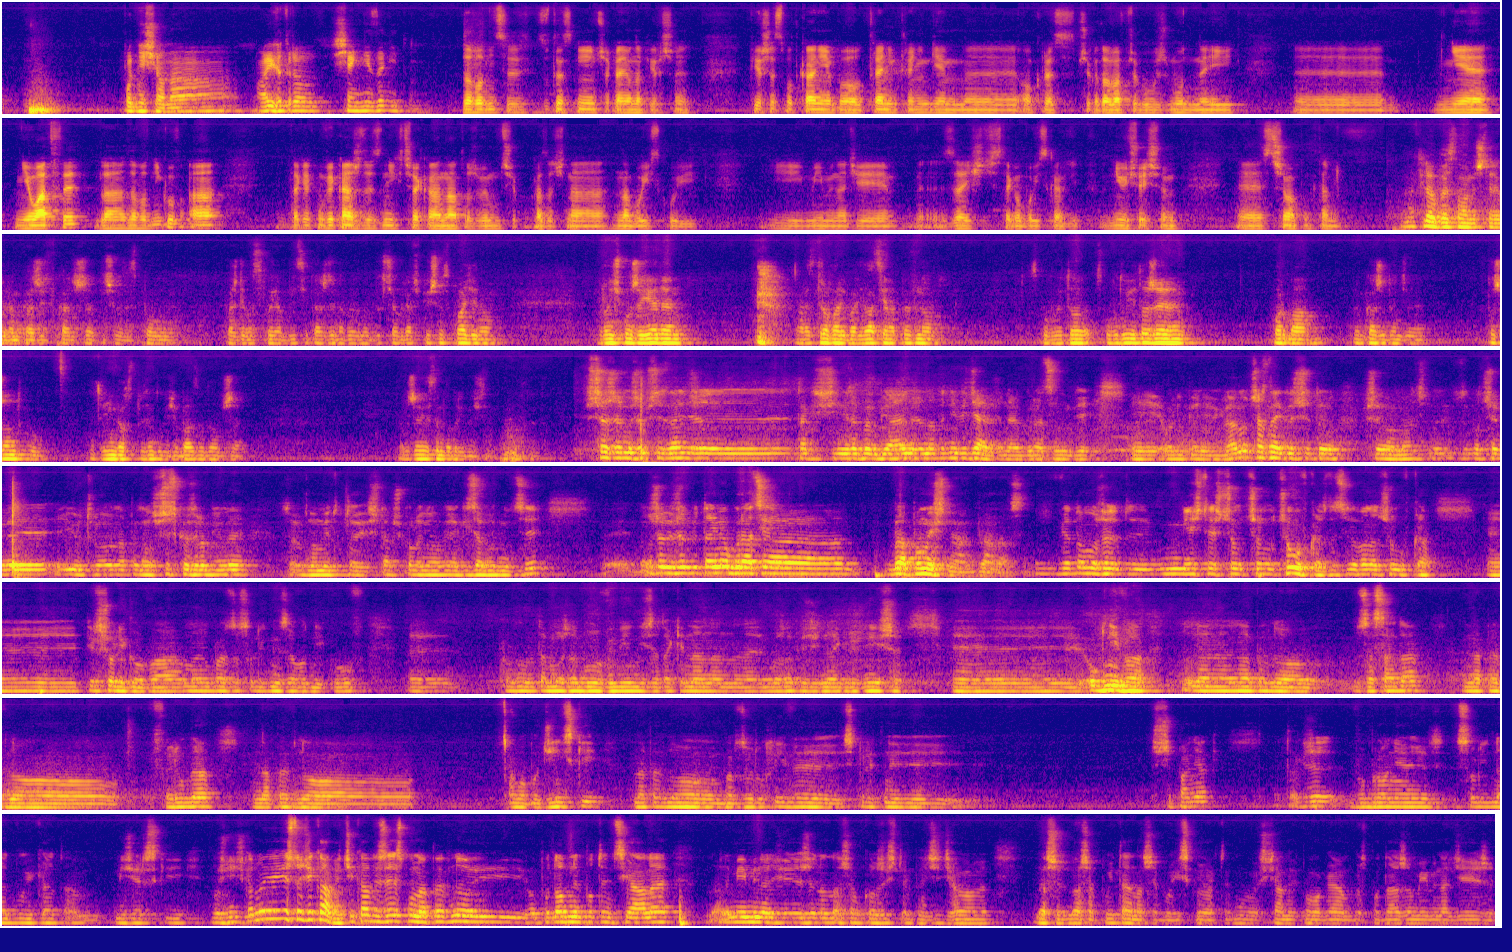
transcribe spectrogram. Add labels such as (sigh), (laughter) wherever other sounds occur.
podniesiona, a jutro sięgnie zenitu. Zawodnicy z utęsknieniem czekają na pierwsze, pierwsze spotkanie, bo trening treningiem e, okres przygotowawczy był żmudny i e, nie, niełatwy dla zawodników, a tak jak mówię, każdy z nich czeka na to, żeby móc się pokazać na, na boisku i, i miejmy nadzieję e, zejść z tego boiska w dniu dzisiejszym e, z trzema punktami. Na chwilę obecną mamy czterech bramkarzy w kadrze pierwszego zespołu. Każdy ma swoje ambicje, każdy na pewno by chciał grać w pierwszym składzie. No, bronić może jeden, (clears throat) ale zdrowa rywalizacja na pewno spowoduje to, spowoduje to że forma bramkarzy będzie w porządku. Na treningach sprezentuje się bardzo dobrze. Także jestem dobrej myśli. Szczerze muszę przyznać, że tak się nie zagłębiałem, że nawet nie wiedziałem, że na inauguracji nigdy e, Olimpia nie wygra. No czas najwyższy to przełamać. No, zobaczymy jutro, na pewno wszystko zrobimy, zarówno my tutaj sztab szkoleniowy, jak i zawodnicy, e, no, żeby, żeby ta inauguracja była pomyślna dla nas. Wiadomo, że e, mieć też czo, czo, czołówka, zdecydowana czołówka pierwszoligowa, mają bardzo solidnych zawodników. E, kogo tam można było wymienić za takie, na, na, na, można powiedzieć, najgroźniejsze e, ogniwa. No, na, na, pewno Zasada, na pewno Feruga, na pewno Łobodziński, na pewno bardzo ruchliwy, sprytny Szczepaniak. Także w obronie solidna dwójka, tam Mizierski, Woźniczka. No jest to ciekawe, ciekawy zespół na pewno i o podobnym potencjale, no ale miejmy nadzieję, że na naszą korzyść tak będzie działała nasze, nasza płyta, nasze boisko, jak to mówią, ściany pomagają gospodarzom. Miejmy nadzieję, że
